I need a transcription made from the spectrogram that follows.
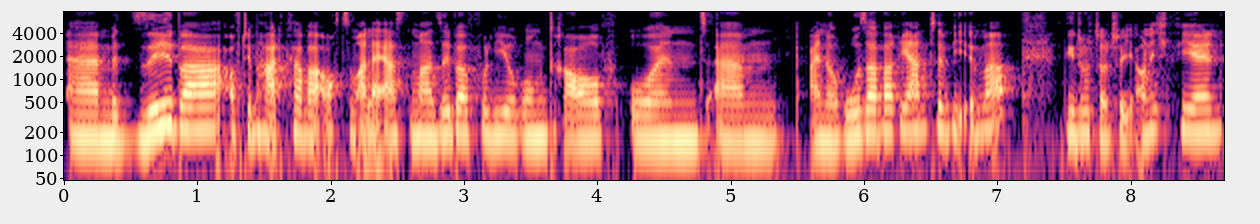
äh, mit Silber auf dem Hardcover auch zum allerersten Mal Silberfolierung drauf und ähm, eine rosa Variante wie immer. Die dürfte natürlich auch nicht fehlen.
